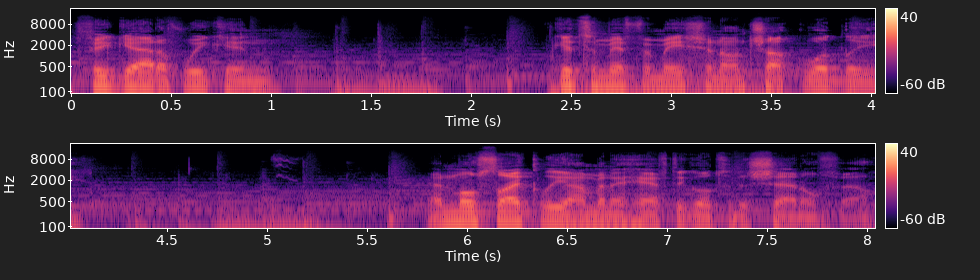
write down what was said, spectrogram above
Figure out if we can get some information on Chuck Woodley. And most likely I'm gonna have to go to the Shadowfell.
